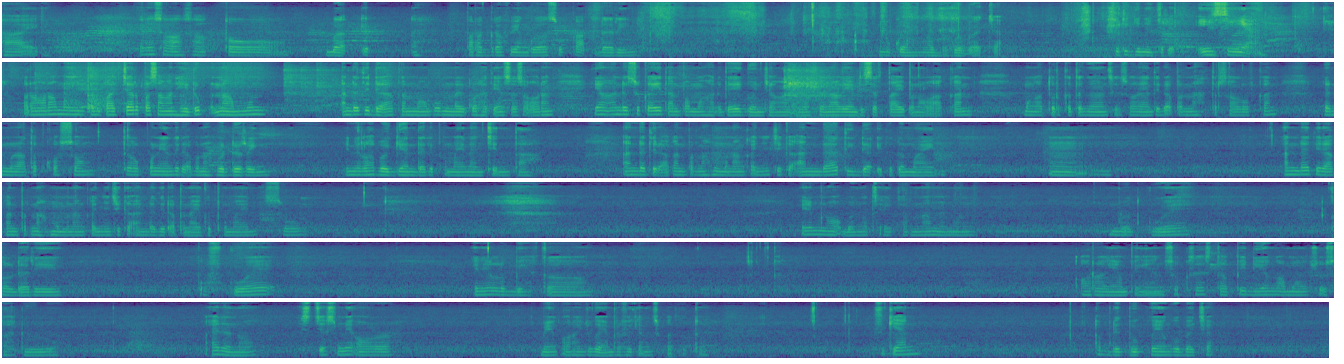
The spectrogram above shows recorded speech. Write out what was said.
Hai Ini salah satu bait eh paragraf yang gue suka dari buku yang lagi gue baca Jadi gini cerita isinya Orang-orang menginginkan pacar pasangan hidup namun anda tidak akan mampu menarik perhatian seseorang yang Anda sukai tanpa menghargai goncangan emosional yang disertai penolakan, mengatur ketegangan seksual yang tidak pernah tersalurkan, dan menatap kosong telepon yang tidak pernah berdering. Inilah bagian dari permainan cinta. Anda tidak akan pernah memenangkannya jika Anda tidak ikut bermain. Hmm. Anda tidak akan pernah memenangkannya jika Anda tidak pernah ikut bermain. So, ini menohok banget sih karena memang menurut gue kalau dari puff gue ini lebih ke orang yang pengen sukses tapi dia nggak mau susah dulu. I don't know. It's just me or banyak orang juga yang berpikiran seperti itu. Sekian update buku yang gue baca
